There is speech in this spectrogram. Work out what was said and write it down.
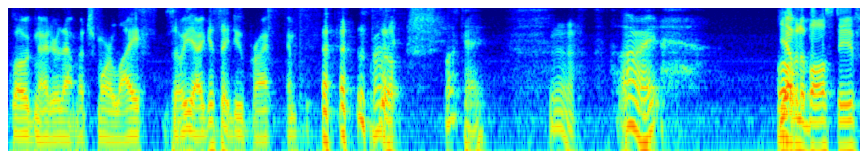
glow igniter that much more life. So yeah, I guess I do prime. so Right. Okay. yeah. All right. you having a ball, Steve?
